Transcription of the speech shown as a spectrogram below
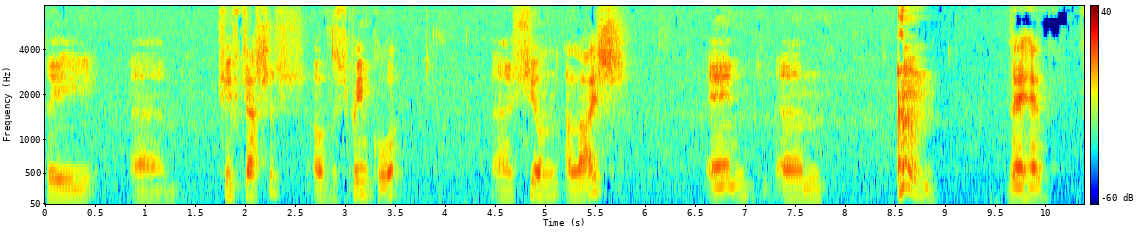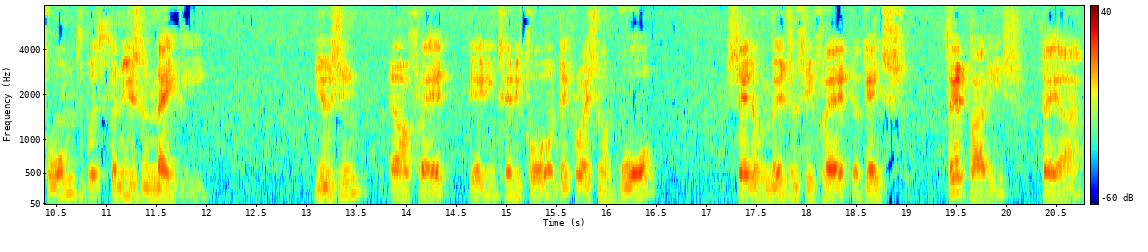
the um, Chief Justice of the Supreme Court, uh, Sian Elias, and um, they have formed with the New Zealand Navy using our flag, the 1834 Declaration of War, State of Emergency flag against third parties, they are,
